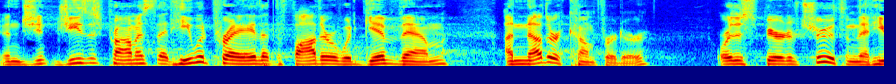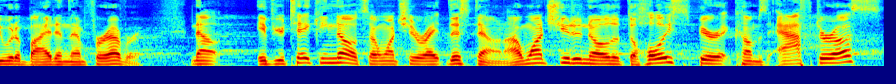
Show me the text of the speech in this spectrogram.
And J- Jesus promised that he would pray that the Father would give them another comforter or the Spirit of truth and that he would abide in them forever. Now, if you're taking notes, I want you to write this down. I want you to know that the Holy Spirit comes after us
